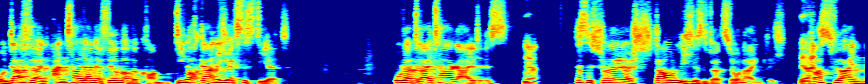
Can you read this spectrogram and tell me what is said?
und dafür einen Anteil deiner Firma bekommt, die noch gar nicht existiert oder drei Tage alt ist, ja. Das ist schon eine erstaunliche Situation eigentlich. Ja. Was, für ein,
